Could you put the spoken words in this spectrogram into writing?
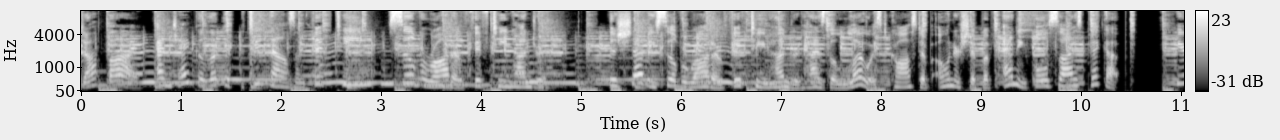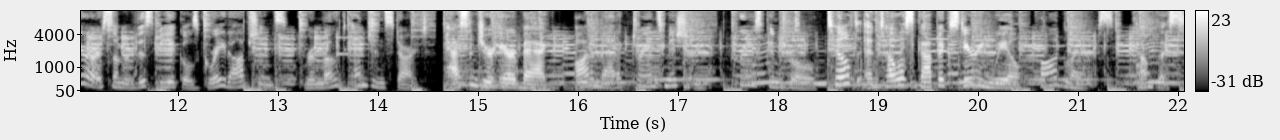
Stop by and take a look at the 2015 Silverado 1500. The Chevy Silverado 1500 has the lowest cost of ownership of any full-size pickup. Here are some of this vehicle's great options. Remote engine start, passenger airbag, automatic transmission, cruise control, tilt and telescopic steering wheel, fog lamps, compass,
